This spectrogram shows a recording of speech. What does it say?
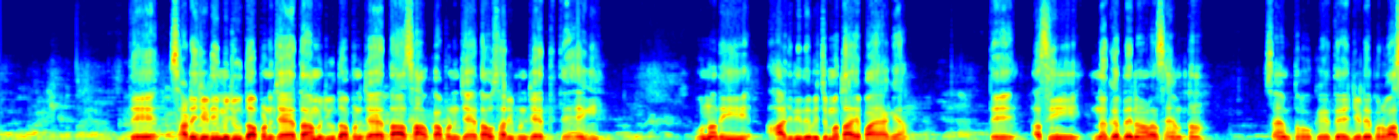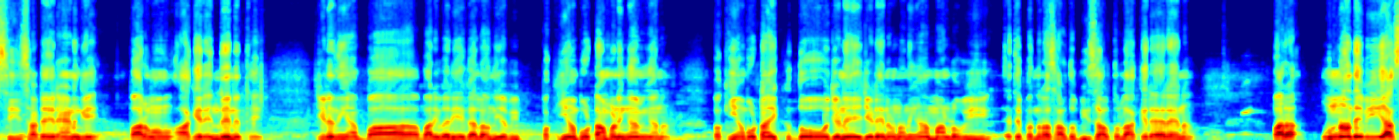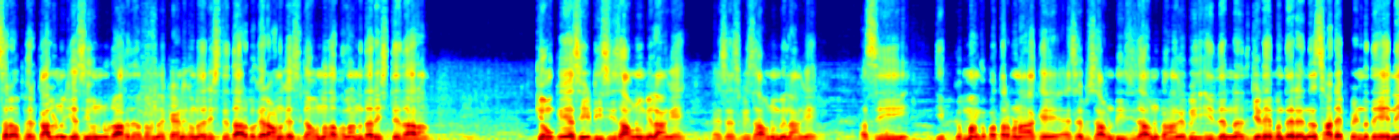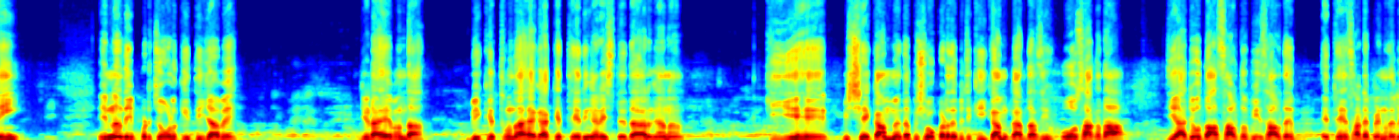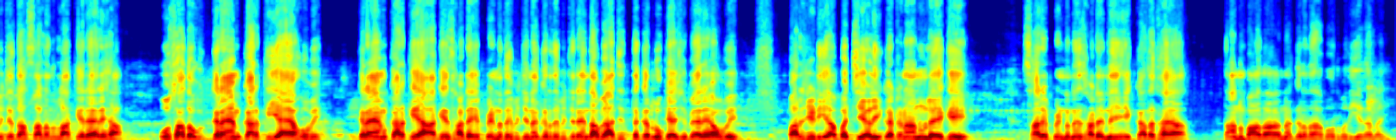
ਤੇ ਸਾਡੀ ਜਿਹੜੀ ਮੌਜੂਦਾ ਪੰਚਾਇਤ ਆ, ਮੌਜੂਦਾ ਪੰਚਾਇਤ ਆ, ਸਾਬਕਾ ਪੰਚਾਇਤ ਆ, ਉਹ ਸਾਰੀ ਪੰਚਾਇਤ ਇੱਥੇ ਹੈਗੀ। ਉਹਨਾਂ ਦੀ ਹਾਜ਼ਰੀ ਦੇ ਵਿੱਚ ਮਤਾ ਇਹ ਪਾਇਆ ਗਿਆ ਤੇ ਅਸੀਂ ਨਗਰ ਦੇ ਨਾਲ ਸਹਿਮਤ ਹਾਂ, ਸਹਿਮਤ ਹੋ ਕੇ ਤੇ ਜਿਹੜੇ ਪ੍ਰਵਾਸੀ ਸਾਡੇ ਰਹਿਣਗੇ, ਬਾਹਰੋਂ ਆ ਕੇ ਰਹਿੰਦੇ ਨੇ ਇੱਥੇ ਜਿਹੜਿਆਂ ਦੀਆਂ ਬਾ, ਵਾਰੀ ਵਾਰੀ ਇਹ ਗੱਲ ਆਉਂਦੀ ਆ ਵੀ ਪੱਕੀਆਂ ਵੋਟਾਂ ਬਣੀਆਂ ਹੋਈਆਂ ਨਾ। ਪੱਕੀਆਂ ਵੋਟਾਂ ਇੱਕ ਦੋ ਜਣੇ ਜਿਹੜੇ ਨੇ ਉਹਨਾਂ ਦੀਆਂ ਮੰਨ ਲਓ ਵੀ ਇੱਥੇ 15 ਸਾਲ ਤੋਂ 20 ਸਾਲ ਤੋਂ ਲਾ ਕੇ ਰਹਿ ਰਹੇ ਨੇ ਪਰ ਉਹਨਾਂ ਦੇ ਵੀ ਅਕਸਰ ਫਿਰ ਕੱਲ ਨੂੰ ਜੇ ਅਸੀਂ ਉਹਨੂੰ ਰੱਖਦੇ ਹਾਂ ਤਾਂ ਉਹਨੇ ਕਹਿਣਗੇ ਉਹਨਾਂ ਦੇ ਰਿਸ਼ਤੇਦਾਰ ਵਗੈਰਾ ਆਉਣਗੇ, ਅਸੀਂ ਤਾਂ ਉਹਨਾਂ ਦਾ ਫਲਾਣੇ ਦਾ ਰਿਸ਼ਤੇਦਾਰ ਹਾਂ। ਕਿਉਂਕਿ ਅਸੀਂ ਡੀਸੀ ਸਾਹਿਬ ਨੂੰ ਮਿਲਾਂਗੇ ਐਸਐਸਪੀ ਸਾਹਿਬ ਨੂੰ ਮਿਲਾਂਗੇ। ਅਸੀਂ ਇੱਕ ਮੰਗ ਪੱਤਰ ਬਣਾ ਕੇ ਐਸਐਸਪੀ ਸਾਹਿਬ ਨੂੰ ਡੀਸੀ ਸਾਹਿਬ ਨੂੰ ਕਹਾਂਗੇ ਵੀ ਇਹਦੇ ਨਾਲ ਜਿਹੜੇ ਬੰਦੇ ਰਹਿੰਦੇ ਸਾਡੇ ਪਿੰਡ ਦੇ ਨਹੀਂ। ਇਹਨਾਂ ਦੀ ਪੜਚੋਲ ਕੀਤੀ ਜਾਵੇ। ਜਿਹੜਾ ਇਹ ਬੰਦਾ ਵੀ ਕਿੱਥੋਂ ਦਾ ਹੈਗਾ, ਕਿੱਥੇ ਦੀਆਂ ਰਿਸ਼ਤੇਦਾਰੀਆਂ ਨਾਲ ਕੀ ਇਹ ਪਿੱਛੇ ਕੰਮ ਇਹਦਾ ਪਿਛੋਕੜ ਦੇ ਵਿੱਚ ਕੀ ਕੰਮ ਕਰਦਾ ਸੀ, ਹੋ ਸਕਦਾ ਜੇ ਅੱਜ ਉਹ 10 ਸਾਲ ਤੋਂ 20 ਸਾਲ ਦੇ ਇੱਥੇ ਸਾਡੇ ਪਿੰਡ ਦੇ ਵਿੱਚ 10 ਸਾਲਾਂ ਤੋਂ ਲਾ ਕੇ ਰਹਿ ਰਿਹਾ ਹੋ ਸਕਦਾ ਉਹ ਕ੍ਰਾਈਮ ਕਰਕੇ ਹੀ ਆਇਆ ਹੋਵੇ। ਕ੍ਰਾਈਮ ਕਰਕੇ ਆ ਕੇ ਸਾਡੇ ਪਿੰਡ ਦੇ ਵਿੱਚ, ਨਗਰ ਦੇ ਵਿੱਚ ਰਹਿੰਦਾ ਹੋਵੇ, ਅੱਜ ਤੱਕ ਲੁਕਿਆ ਛਿਪਿਆ ਰਿਹਾ ਹੋਵੇ। ਪਰ ਜਿਹੜੀ ਆ ਬੱਚੇ ਵਾਲੀ ਘਟਨਾ ਨੂੰ ਲੈ ਕੇ ਸਾਰੇ ਪਿੰਡ ਨੇ ਸਾਡੇ ਨੇ ਏਕਾ ਦਿਖਾਇਆ। ਧੰਨਵਾਦ ਆ ਨਗਰ ਦਾ, ਬਹੁਤ ਵਧੀਆ ਗੱਲ ਆ ਜੀ।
